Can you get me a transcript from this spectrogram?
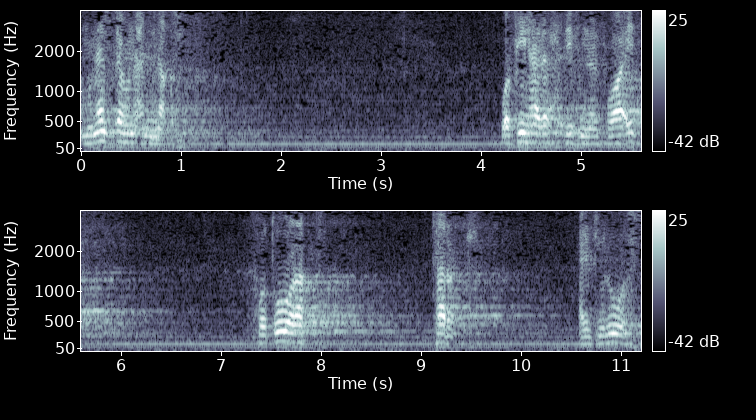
منزه عن النقص. وفي هذا الحديث من الفوائد خطورة ترك الجلوس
